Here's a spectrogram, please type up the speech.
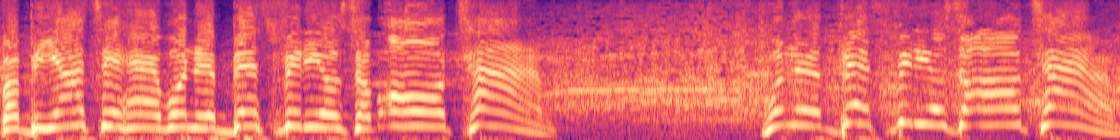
But Beyonce had one of the best videos of all time. One of the best videos of all time.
